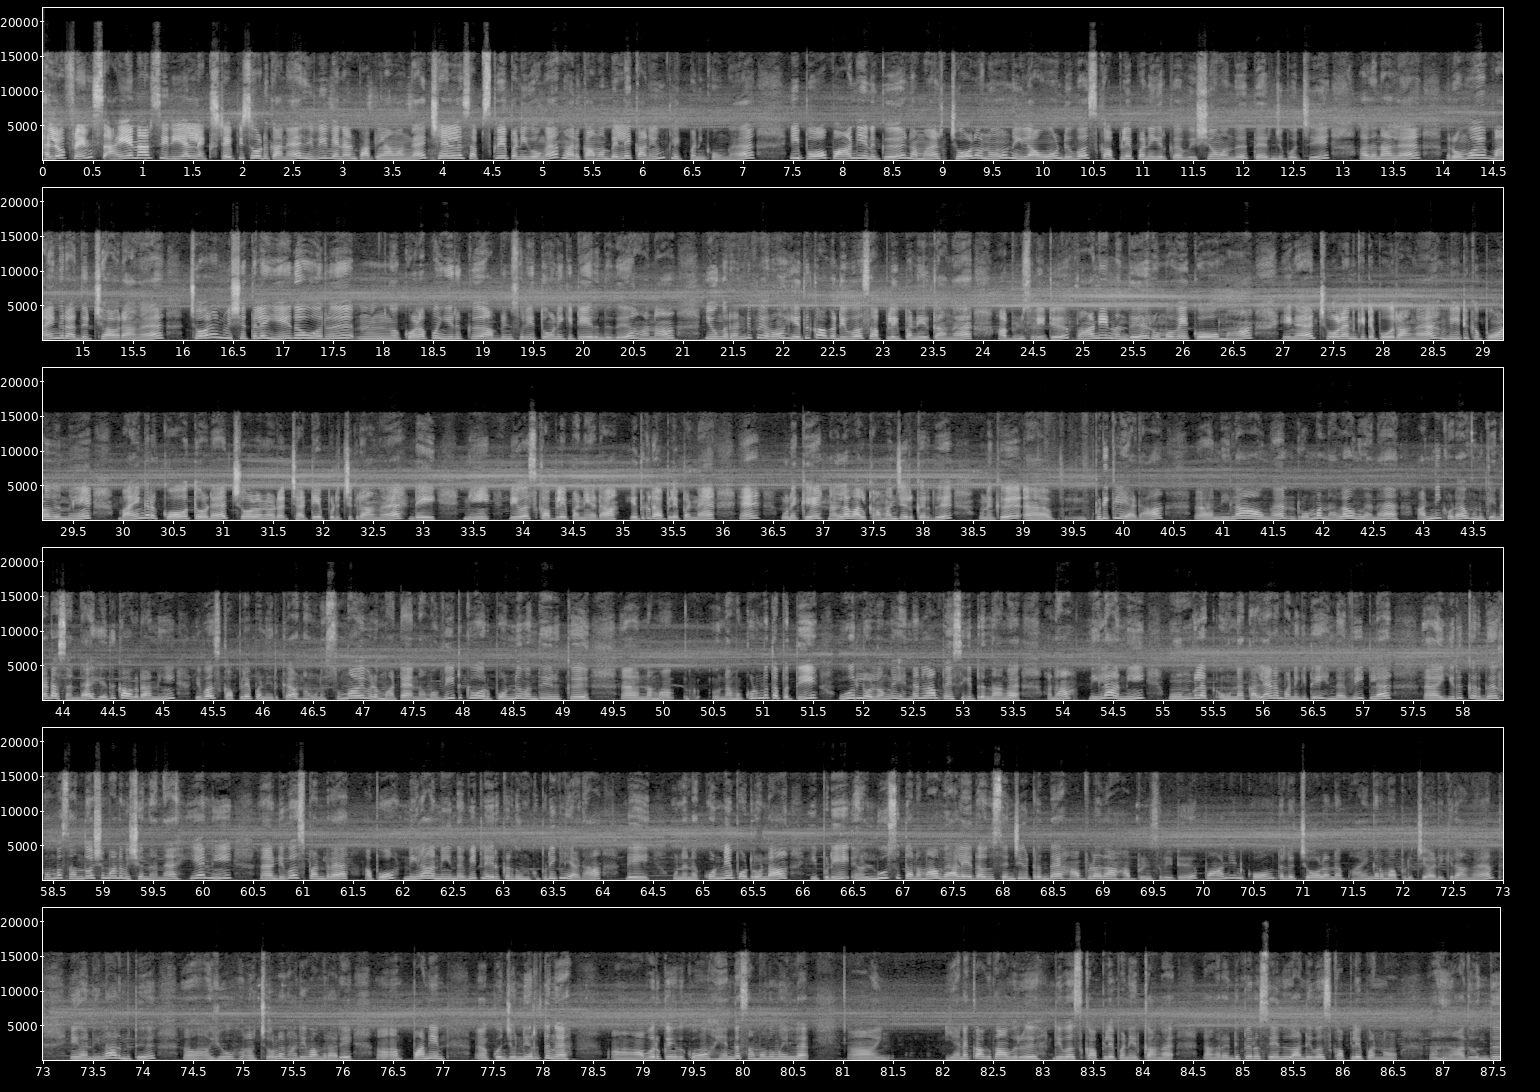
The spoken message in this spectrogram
Hello friends INR serial next எபிசோடுக்கான review வேணான்னு பார்க்கலாம் வாங்க. சேனலை சப்ஸ்கிரைப் பண்ணிக்கோங்க. மறக்காமல் பெல்லைக்கானையும் கிளிக் பண்ணிக்கோங்க. இப்போது பாண்டியனுக்கு நம்ம சோழனும் நிலாவும் டிவோர்ஸ்க்கு அப்ளை பண்ணியிருக்க விஷயம் வந்து தெரிஞ்சு போச்சு. அதனால் ரொம்பவே பயங்கர அதிர்ச்சி ஆகுறாங்க. சோழன் விஷயத்தில் ஏதோ ஒரு குழப்பம் இருக்குது அப்படின்னு சொல்லி தோணிக்கிட்டே இருந்தது. ஆனால் இவங்க ரெண்டு பேரும் எதுக்காக டிவோர்ஸ் அப்ளை பண்ணியிருக்காங்க அப்படின்னு சொல்லிட்டு பாண்டியன் வந்து ரொம்பவே கோவமாக எங்கள் சோழன் கிட்டே போகிறாங்க வீட்டுக்கு போனதுமே பயங்கர கோவத்தோட சோழனோட சட்டையை பிடிச்சிக்கிறாங்க. டேய் நீ டிவோர்ஸ்க்கு அப்ளை பண்ணியாடா. எதுக்குடா அப்ளை பண்ண? உனக்கு நல்ல வாழ்க்கை அமைஞ்சிருக்கிறது. உனக்கு பிடிக்கலையாடா? நிலா அவங்க ரொம்ப நல்லவங்க தானே? அன்னி கூட உனக்கு என்னடா சண்டை? எதுக்காகடா நீ டிவோர்ஸ்க்கு அப்ளை பண்ணியிருக்க நான் உன்னை சும்மாவே விட மாட்டேன். நம்ம வீட்டுக்கு ஒரு பொண்ணு வந்து இருக்குது நம்ம நம்ம குடும்பத்தை பற்றி ஊரில் உள்ளவங்க என்னெல்லாம் பேசிக்கிட்டு இருந்தாங்க. ஆனால் நிலா நீ உங்களை உன்னை கல்யாணம் பண்ணிக்கிட்டு இந்த வீட்டில் இருக்கிறது ரொம்ப சந்தோஷமான விஷயம் தானே? ஏன் நீ டிவோர்ஸ் பண்ணுற அப்போது நிலா நீ இந்த வீட்டில் இருக்கிறது உனக்கு பிடிக்கலையாடா? டேய் உன்னை நான் கொன்னே போட்டுருவோம்டா இப்படி லூசுத்தனமாக வேலை ஏதாவது செஞ்சுக்கிட்டு இருந்த அவ்வளோதான் அப்படின்னு சொல்லிட்டு பாண்டியன் கோவத்தில் சோழனை பயங்கரமாக பிடிச்சி அடிக்கிறாங்க. எங்கள் நிலா இருந்துட்டு ஐயோ சோழன் அடி வாங்குறாரே. பாண்டியன் கொஞ்சம் நிறுத்துங்க. அவருக்கும் இதுக்கும் எந்த சம்மந்தமும் இல்லை. எனக்காக தான் அவர் டிவோர்ஸ்க்கு அப்ளை பண்ணியிருக்காங்க. நாங்கள் ரெண்டு பேரும் சேர்ந்து தான் டிவோர்ஸ்க்கு அப்ளை பண்ணோம். அது வந்து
